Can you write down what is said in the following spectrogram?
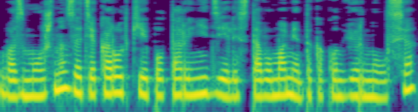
Возможно, за те короткие полторы недели с того момента, как он вернулся,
